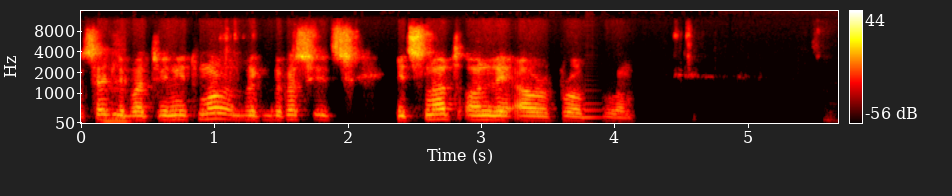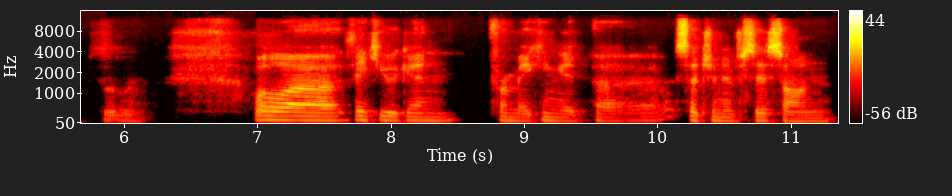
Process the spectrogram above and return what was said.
sadly but we need more because it's it's not only our problem Absolutely. Well, uh, thank you again for making it uh, such an emphasis on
